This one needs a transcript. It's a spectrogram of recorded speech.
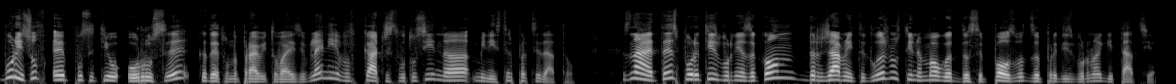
Борисов е посетил Русе, където направи това изявление в качеството си на министър-председател – Знаете, според изборния закон, държавните длъжности не могат да се ползват за предизборна агитация.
